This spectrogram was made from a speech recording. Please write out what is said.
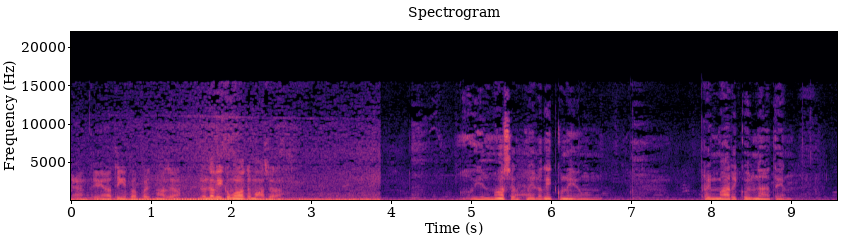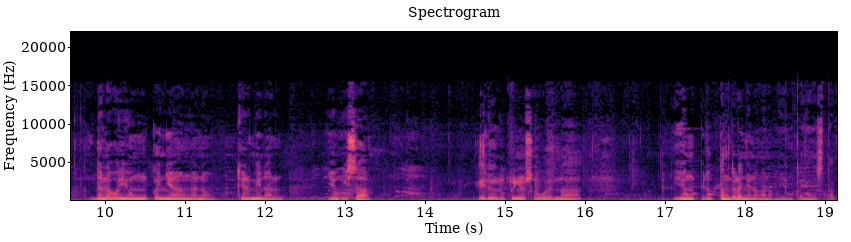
Yan ito yung ating ipapalit mga sir. Lalagay ko muna ito mga sir ah. oh, o yan mga sir. Nilagay ko na yung primary coil natin. Dalawa yung kanyang ano terminal. Yung isa iluluto nyo sa wire na yung pinagtanggalan nyo ng ano yung kanyang stock.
